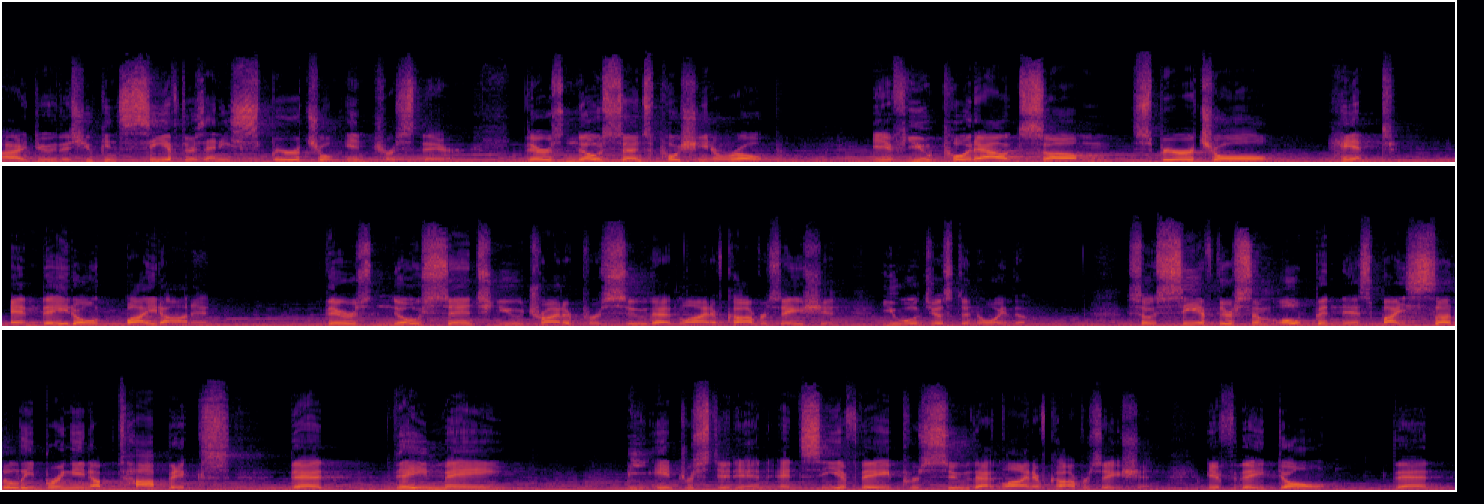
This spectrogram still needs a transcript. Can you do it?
I do this. You can see if there's any spiritual interest there. There's no sense pushing a rope. If you put out some spiritual hint and they don't bite on it, there's no sense you trying to pursue that line of conversation. You will just annoy them. So see if there's some openness by subtly bringing up topics that they may be interested in and see if they pursue that line of conversation. If they don't, then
